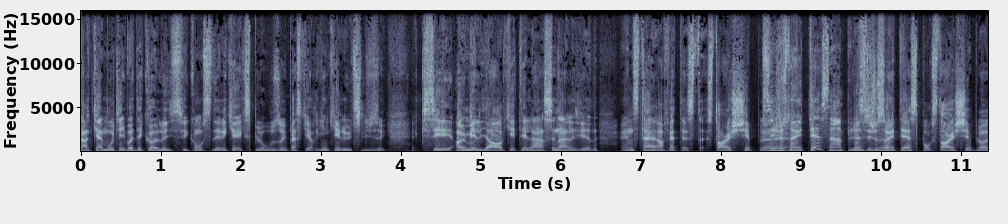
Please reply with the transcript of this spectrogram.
tant qu'à moi, quand il va décoller, c'est considéré qu'il a explosé parce qu'il n'y a rien qui est réutilisé. C'est un milliard qui a été lancé dans le vide. Une star- en fait, St- Starship... là, C'est juste un test en plus. c'est juste un test. Pour Starship, là,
